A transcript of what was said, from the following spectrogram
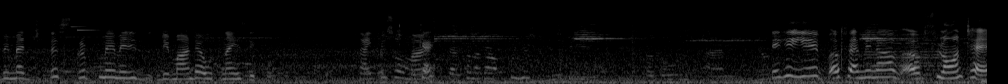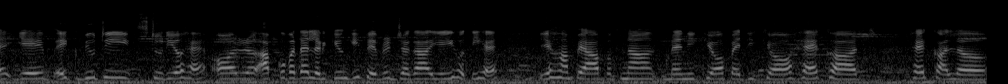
अभी मैं जितने स्क्रिप्ट में मेरी डिमांड है उतना ही सीखूँ। देखिए, ये फेमिना फ्लॉन्ट है। ये एक ब्यूटी स्टूडियो है और आपको पता है लड़कियों की फेवरेट जगह यही होती है। यहाँ पे आप अपना manicure pedicure haircut hair colour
